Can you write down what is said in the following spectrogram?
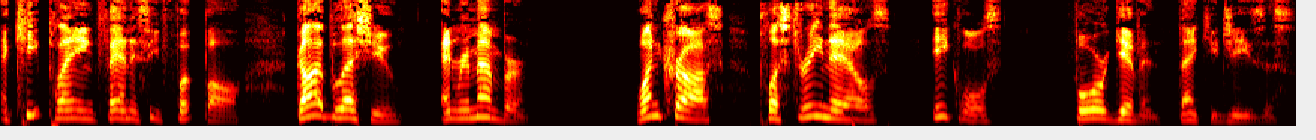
and keep playing fantasy football. God bless you, and remember, one cross plus three nails equals forgiven. Thank you, Jesus.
